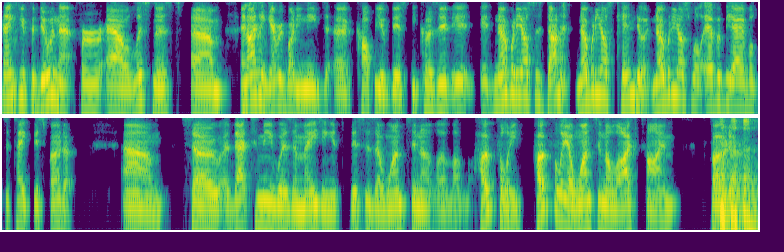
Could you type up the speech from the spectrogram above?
thank you for doing that for our listeners. Um, and I think everybody needs a copy of this because it, it, it, nobody else has done it. Nobody else can do it. Nobody else will ever be able to take this photo. Um, so that to me was amazing. It's this is a once in a hopefully, hopefully a once in a lifetime photo.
